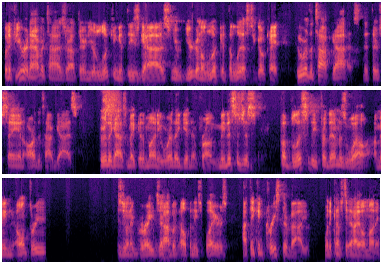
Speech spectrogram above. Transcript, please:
But if you're an advertiser out there and you're looking at these guys, you're, you're going to look at the list and go, okay, who are the top guys that they're saying are the top guys? Who are the guys making the money? Where are they getting it from? I mean, this is just publicity for them as well. I mean, on three is doing a great job of helping these players, I think, increase their value when it comes to NIL money.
